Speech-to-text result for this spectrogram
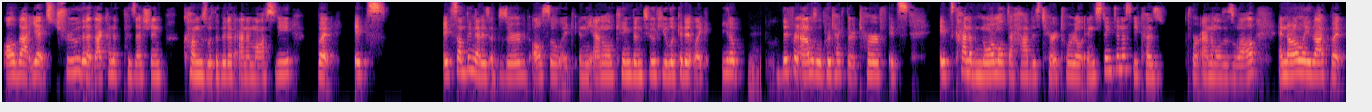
all that. Yeah, it's true that that kind of possession comes with a bit of animosity, but it's it's something that is observed also like in the animal kingdom too if you look at it like you know different animals will protect their turf it's it's kind of normal to have this territorial instinct in us because for animals as well and not only that but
